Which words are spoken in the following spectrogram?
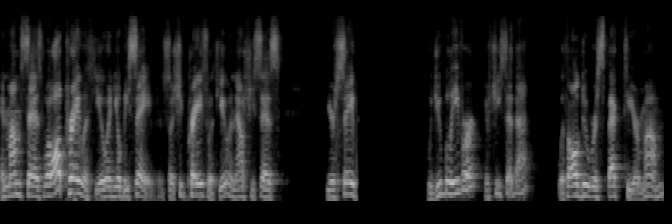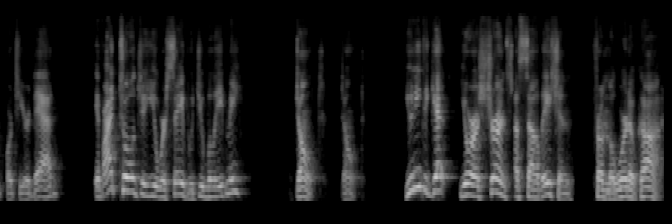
And mom says, Well, I'll pray with you and you'll be saved. And so she prays with you. And now she says, you're saved. Would you believe her if she said that? With all due respect to your mom or to your dad, if I told you you were saved, would you believe me? Don't, don't. You need to get your assurance of salvation from the Word of God.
